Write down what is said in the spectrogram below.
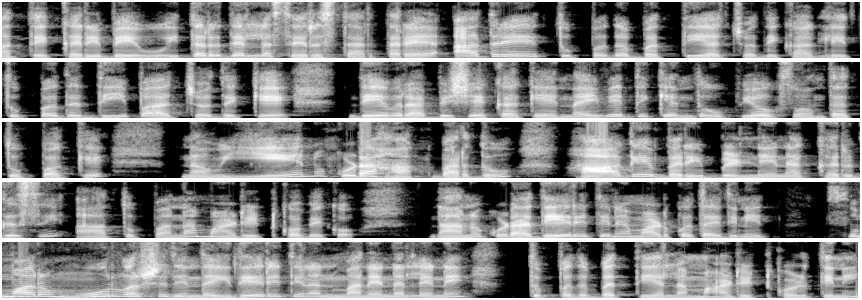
ಮತ್ತೆ ಕರಿಬೇವು ಈ ತರದೆಲ್ಲ ಸೇರಿಸ್ತಾ ಇರ್ತಾರೆ. ಆದರೆ ತುಪ್ಪದ ಬತ್ತಿ ಹಚ್ಚೋದಿಕ್ಕಾಗ್ಲಿ, ತುಪ್ಪದ ದೀಪ ಹಚ್ಚೋದಕ್ಕೆ, ದೇವರ ಅಭಿಷೇಕಕ್ಕೆ, ನೈವೇದ್ಯಕ್ಕೆ ಅಂತ ಉಪಯೋಗಿಸುವಂತ ತುಪ್ಪಕ್ಕೆ ನಾವು ಏನು ಕೂಡ ಹಾಕಬಾರ್ದು. ಹಾಗೆ ಬರೀ ಬೆಣ್ಣೆನ ಕರಗಿಸಿ ಆ ತುಪ್ಪನ ಮಾಡಿಟ್ಕೋಬೇಕು. ನಾನು ಕೂಡ ಅದೇ ರೀತಿನೇ ಮಾಡ್ಕೋತಾ ಇದ್ದೀನಿ. ಸುಮಾರು ಮೂರು ವರ್ಷದಿಂದ ಇದೇ ರೀತಿ ನನ್ನ ಮನೆಯಲ್ಲೇನೆ ತುಪ್ಪದ ಬತ್ತಿ ಎಲ್ಲ ಮಾಡಿಟ್ಕೊಳ್ತೀನಿ.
